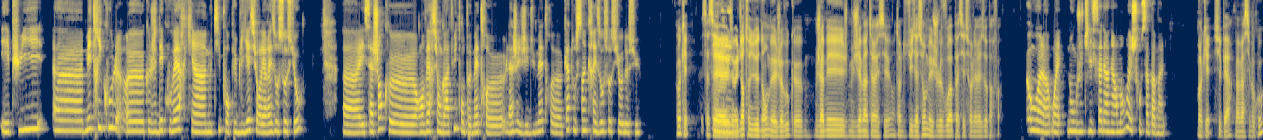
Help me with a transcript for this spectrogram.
Et puis euh, Metricool euh, que j'ai découvert, qui est un outil pour publier sur les réseaux sociaux. Euh, et sachant que en version gratuite, on peut mettre, euh, là j'ai dû mettre quatre ou cinq réseaux sociaux dessus. Ok, ça c'est, j'avais déjà entendu dedans, mais j'avoue que jamais, je me suis jamais intéressé en termes d'utilisation, mais je le vois passer sur les réseaux parfois. Voilà, ouais. Donc j'utilise ça dernièrement et je trouve ça pas mal. Ok, super, bah, merci beaucoup.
